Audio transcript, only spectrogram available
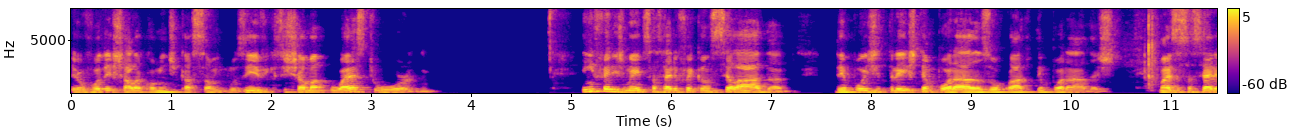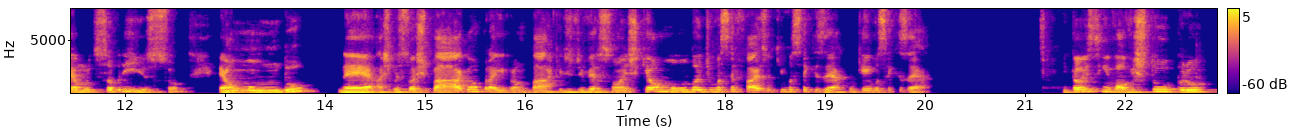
eu vou deixá-la como indicação, inclusive, que se chama Westworld. Infelizmente, essa série foi cancelada depois de três temporadas ou quatro temporadas. Mas essa série é muito sobre isso. É um mundo, né? As pessoas pagam para ir para um parque de diversões, que é um mundo onde você faz o que você quiser com quem você quiser. Então isso envolve estupro,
